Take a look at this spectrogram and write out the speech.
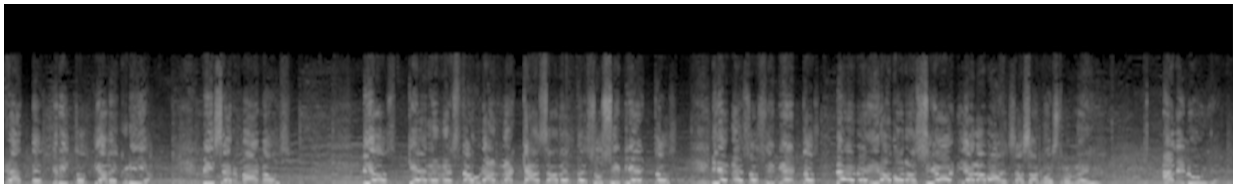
grandes gritos de alegría. Mis hermanos, Dios quiere restaurar la casa desde sus cimientos y en esos cimientos debe ir adoración y alabanzas a nuestro Rey. Aleluya.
